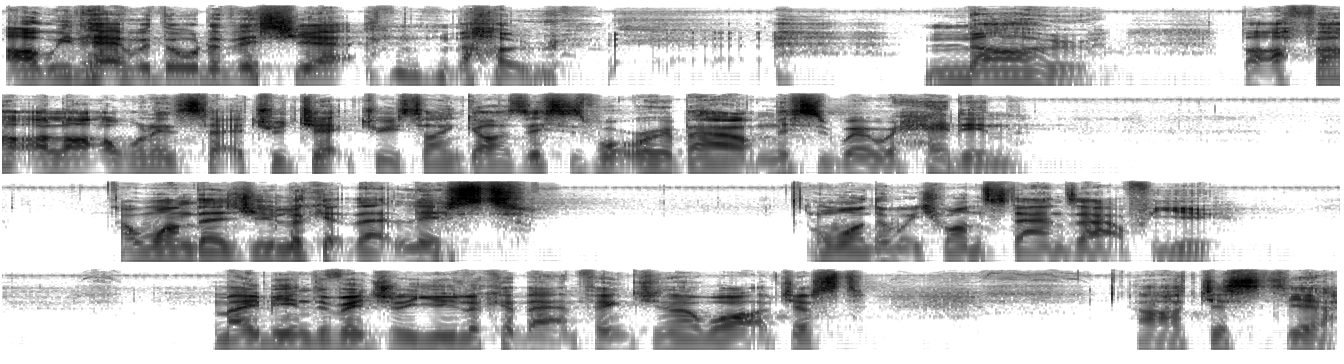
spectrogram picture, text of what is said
Are we there with all of this yet? No. no. But I felt like I wanted to set a trajectory saying, guys, this is what we're about and this is where we're heading. I wonder as you look at that list, I wonder which one stands out for you. Maybe individually you look at that and think, do you know what? I've just, uh, just, yeah,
